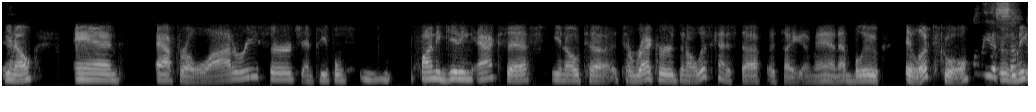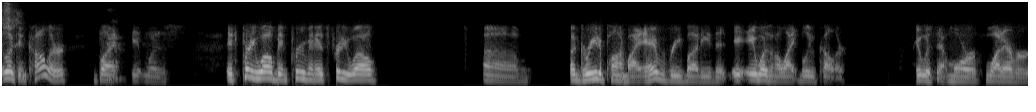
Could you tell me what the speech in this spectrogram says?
Yeah. You know, and after a lot of research and people finally getting access, you know, to to records and all this kind of stuff, it's like, man, that blue, it looked cool. Well, it was a neat looking color, but yeah. it was it's pretty well been proven. It's pretty well um agreed upon by everybody that it, it, wasn't a light blue color. It was that more whatever.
